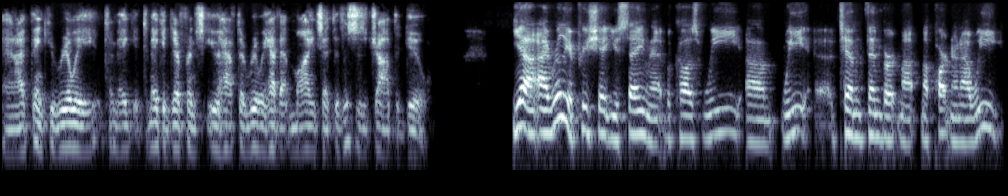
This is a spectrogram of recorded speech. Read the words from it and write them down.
And I think you really to make it to make a difference, you have to really have that mindset that this is a job to do. Yeah, I really appreciate you saying that because we um, we uh, Tim Finbert, my my partner and I, we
